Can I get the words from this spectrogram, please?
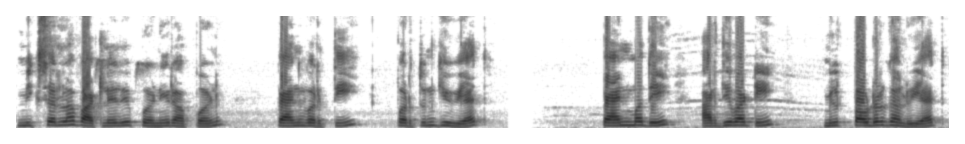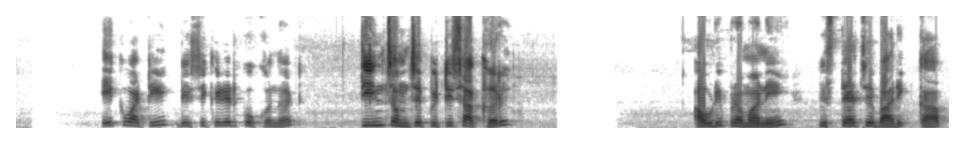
मिक्सरला वाटलेले पनीर आपण पॅनवरती परतून घेऊयात. पॅनमध्ये अर्धी वाटी मिल्क पावडर घालूयात. एक वाटी डेसिकेटेड कोकोनट तीन चमचे पिठी साखर आवडीप्रमाणे पिस्त्याचे बारीक काप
